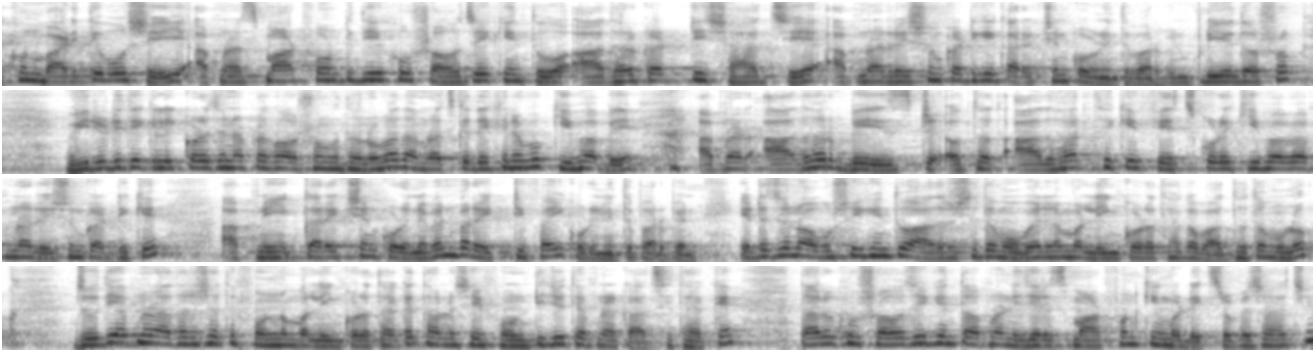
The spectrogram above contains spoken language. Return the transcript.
এখন বাড়িতে বসেই আপনার স্মার্টফোনটি দিয়ে খুব সহজেই কিন্তু আধার কার্ডটির সাহায্যে আপনার রেশন কার্ডটিকে কারেকশন করে নিতে পারবেন। প্রিয় দর্শক, ভিডিওটিতে ক্লিক করার জন্য আপনাকে অসংখ্য ধন্যবাদ। আমরা আজকে দেখে নেব কীভাবে আপনার আধার বেসড অর্থাৎ আধার থেকে ফেচ করে কীভাবে আপনার রেশন কার্ডটিকে আপনি কারেকশন করে নেবেন বা রেকটিফাই করে নিতে পারবেন। এটার জন্য অবশ্যই কিন্তু আধারের সাথে মোবাইল নাম্বার লিঙ্ক করা থাকা বাধ্যতামূলক। যদি আপনার আধারের সাথে ফোন নাম্বার লিঙ্ক করা থাকে, তাহলে সেই ফোনটি যদি আপনার কাছে থাকে, তাহলে খুব সহজেই কিন্তু আপনার নিজের স্মার্টফোন কিংবা ডেস্কটপের সাহায্যে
